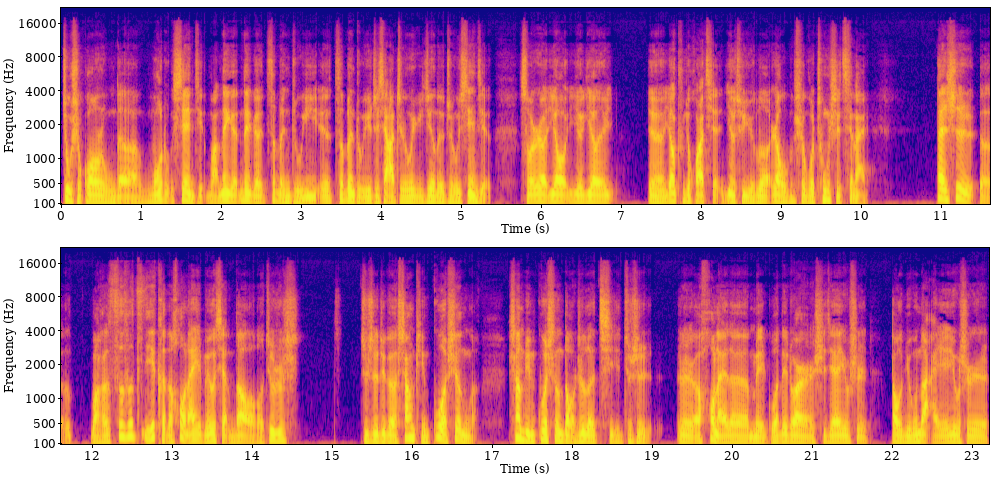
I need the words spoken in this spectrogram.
就是光荣的某种陷阱嘛，那个那个资本主义呃资本主义之下这种语境的这种陷阱，所以说要要要呃要出去花钱，要去娱乐，让我们的生活充实起来。但是呃，马克思他自己可能后来也没有想到，就是就是这个商品过剩了，商品过剩导致了其就是呃后来的美国那段时间又是倒牛奶，又是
